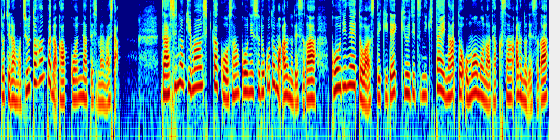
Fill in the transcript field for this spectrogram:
どちらも中途半端な格好になってしまいました。雑誌の着回し企画を参考にすることもあるのですが、コーディネートは素敵で休日に着たいなと思うものはたくさんあるのですが、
